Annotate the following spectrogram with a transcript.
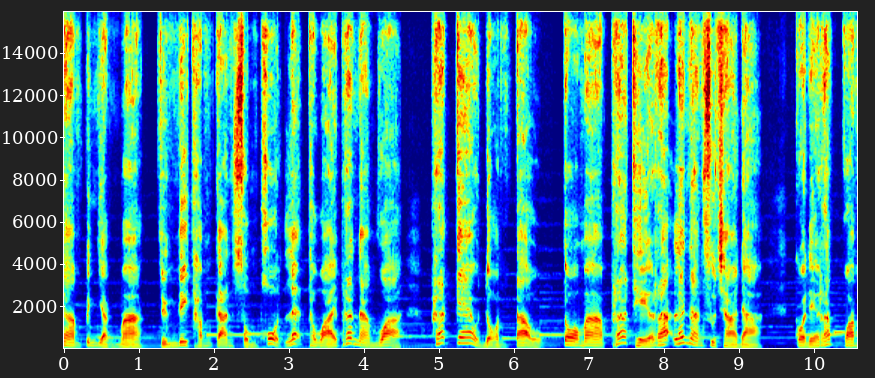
งามเป็นอย่างมาก จึงได้ทำการสมโพธิและถวายพระนามว่า พระแก้วดอนเต้า ต่อมาพระเถระและนางสุชาดา ก็ได้รับความ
